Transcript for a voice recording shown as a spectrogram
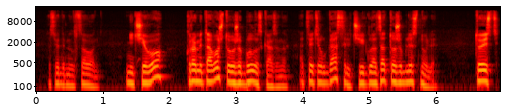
– осведомился он. «Ничего, кроме того, что уже было сказано», — ответил Гассель, чьи глаза тоже блеснули. «То есть,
